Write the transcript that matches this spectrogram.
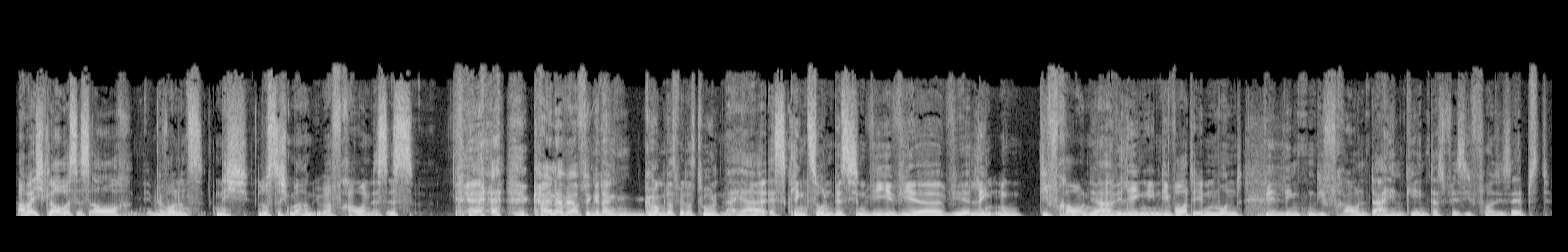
Aber ich glaube, es ist auch, wir wollen uns nicht lustig machen über Frauen. Es ist Keiner wäre auf den Gedanken gekommen, dass wir das tun. Naja, es klingt so ein bisschen wie wir, wir linken die Frauen, ja. Wir legen ihnen die Worte in den Mund. Wir linken die Frauen dahingehend, dass wir sie vor, sie selbst,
